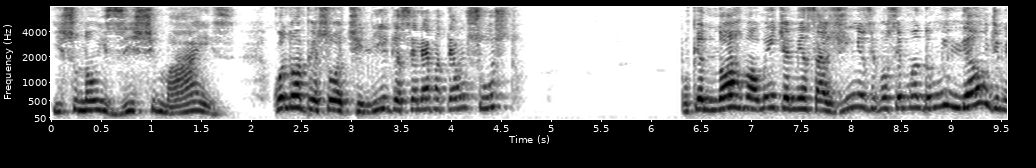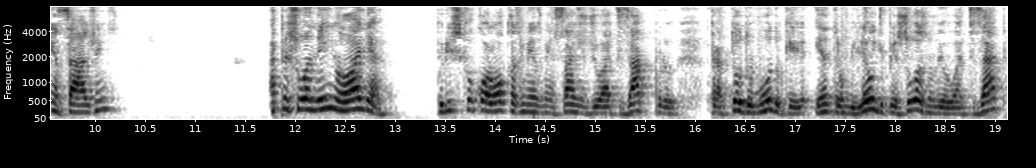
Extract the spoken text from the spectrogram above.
Isso não existe mais. Quando uma pessoa te liga, você leva até um susto. Porque normalmente é mensaginhas e você manda um milhão de mensagens. A pessoa nem olha. Por isso que eu coloco as minhas mensagens de WhatsApp para todo mundo, que entra um milhão de pessoas no meu WhatsApp,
